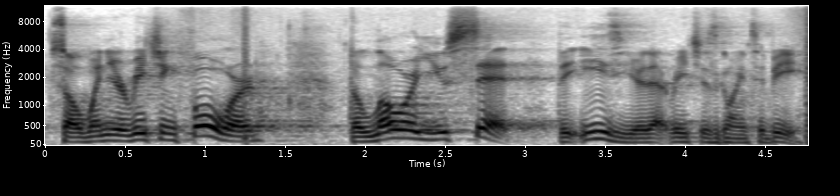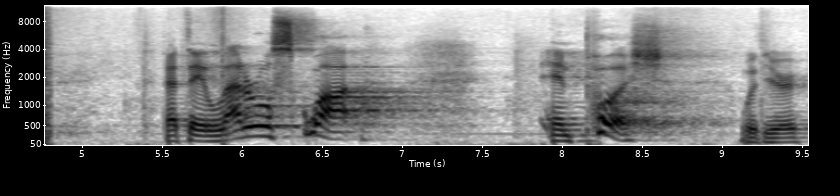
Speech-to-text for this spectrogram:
So when you're reaching forward, the lower you sit, the easier that reach is going to be. That's a lateral squat and push with your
